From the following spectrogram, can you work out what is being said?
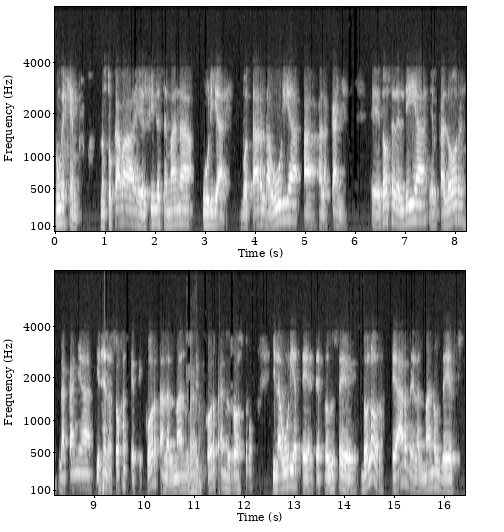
un ejemplo, nos tocaba el fin de semana uriar, botar la uria a, la caña. 12 del día, el calor, la caña tiene las hojas que te cortan las manos, te cortan el rostro y la uria te, te produce dolor, te arde las manos de eso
